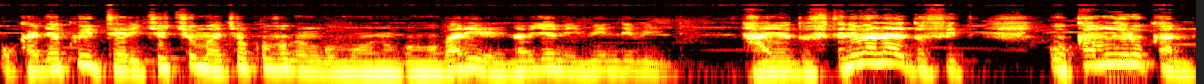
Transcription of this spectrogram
ukajya kwitera icyo cyuma cyo kuvuga ngo umuntu ngo umubarire na byo ni ibindi bindi. Ntayo dufite niba ntayo dufite ukamwirukana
